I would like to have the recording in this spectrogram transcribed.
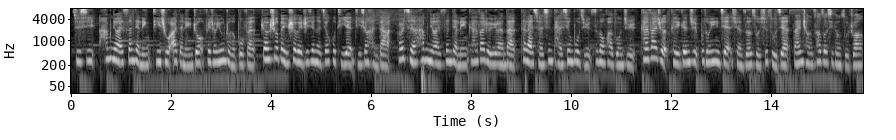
据悉，HarmonyOS 3.0剔除2.0中非常臃肿的部分，让设备与设备之间的交互体验提升很大。而且，HarmonyOS 3.0开发者预览版带来全新弹性布局自动化工具，开发者可以根据不同硬件选择所。需组件完成操作系统组装。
